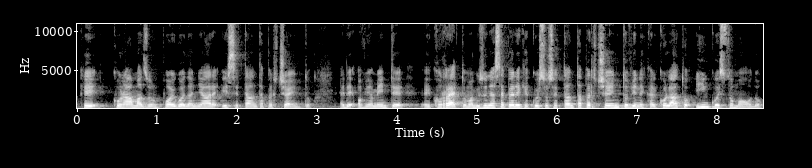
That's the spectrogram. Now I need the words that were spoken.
che con Amazon puoi guadagnare il 70% ed è ovviamente eh, corretto, ma bisogna sapere che questo 70% viene calcolato in questo modo.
